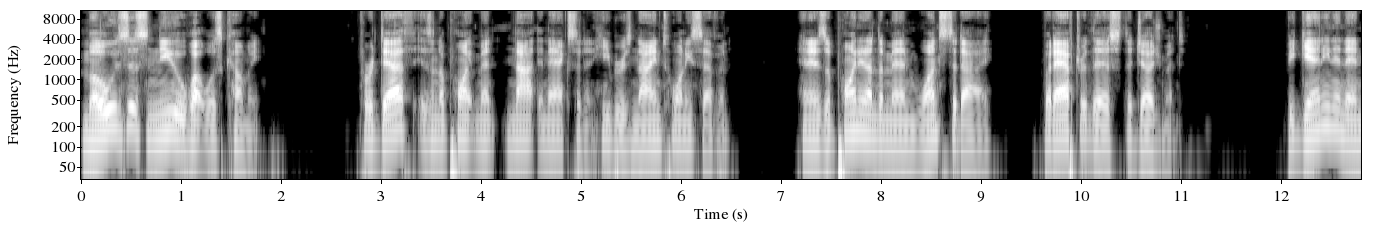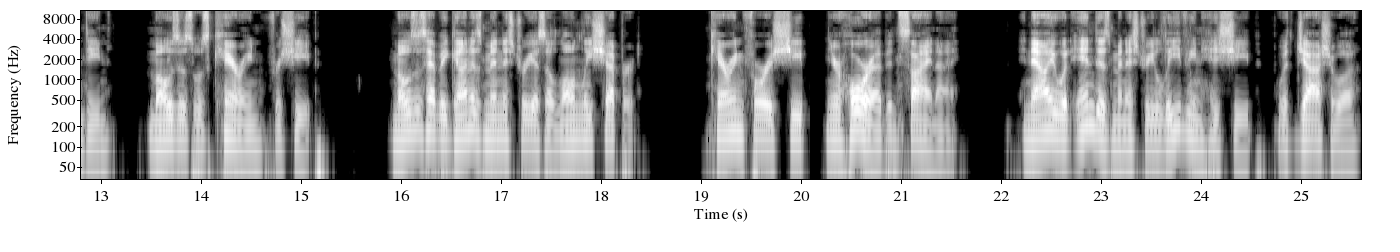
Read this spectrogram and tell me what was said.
Moses knew what was coming. For death is an appointment, not an accident. Hebrews 9:27. And it is appointed unto men once to die, but after this the judgment. Beginning and ending, Moses was caring for sheep. Moses had begun his ministry as a lonely shepherd, caring for his sheep near Horeb in Sinai, and now he would end his ministry leaving his sheep with Joshua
